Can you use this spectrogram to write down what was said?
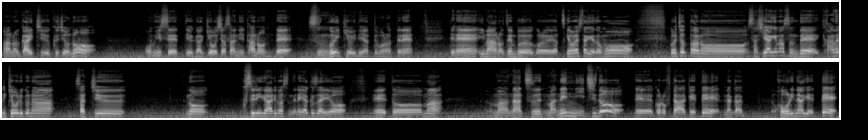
あの害虫駆除のお店っていうか業者さんに頼んですんごい勢いでやってもらってね。でね今あの全部これやっつけましたけどもこれちょっとあの差し上げますんでかなり強力な殺虫の薬がありますんでね薬剤をえっ、ー、とまあまあ夏、まあ年に一度、えー、この蓋開けて、なんか放り投げて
